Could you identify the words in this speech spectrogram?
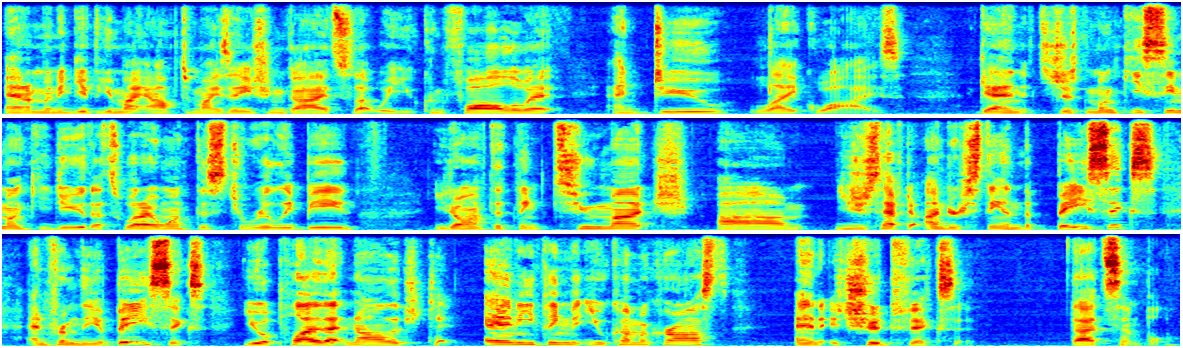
And I'm going to give you my optimization guide so that way you can follow it and do likewise. Again, it's just monkey see, monkey do. That's what I want this to really be. You don't have to think too much. Um, you just have to understand the basics. And from the basics, you apply that knowledge to anything that you come across, and it should fix it. That's simple.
